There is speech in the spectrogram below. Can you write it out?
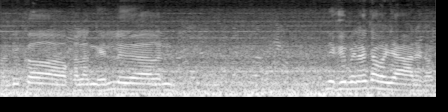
อันนี้ก็กำลังเห็นเรือกันนี่คือแม่น้ำเจ้าพระยานะครับ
